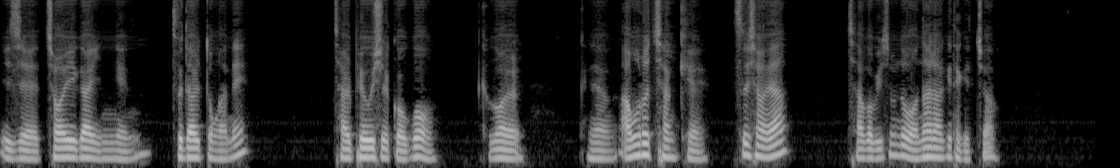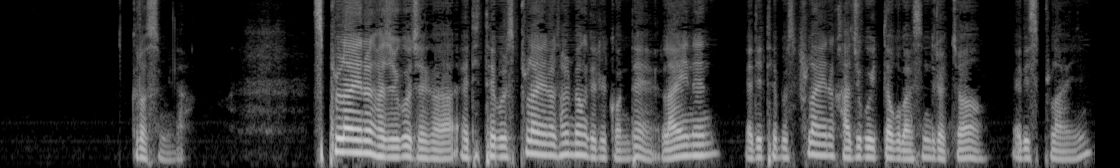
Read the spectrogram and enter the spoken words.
이제 저희가 있는 두 달 동안에 잘 배우실 거고 그걸 그냥 아무렇지 않게 쓰셔야 작업이 좀 더 원활하게 되겠죠. 그렇습니다. spline을 가지고 제가 Editable Spline을 설명드릴 건데 라인은 Editable Spline을 가지고 있다고 말씀드렸죠. Edit Spline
